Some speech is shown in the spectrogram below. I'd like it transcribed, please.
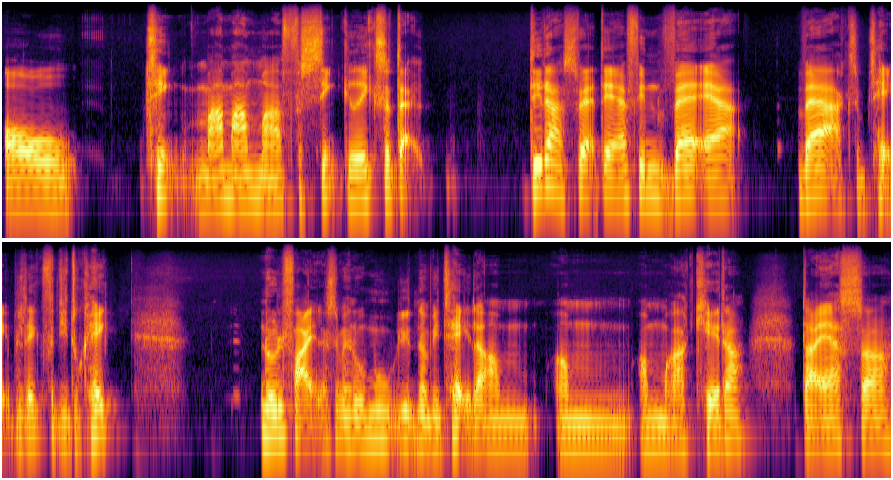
og ting meget, meget, meget forsinket. Ikke? Så der, det, der er svært, det er at finde, hvad er, hvad er acceptabelt, ikke? Fordi du kan ikke... Nul fejl er simpelthen umuligt, når vi taler om, om, om raketter, der er så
